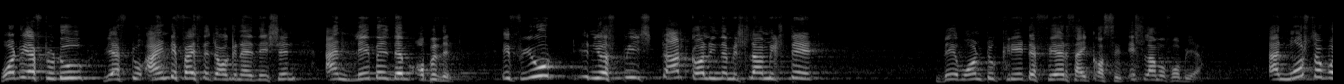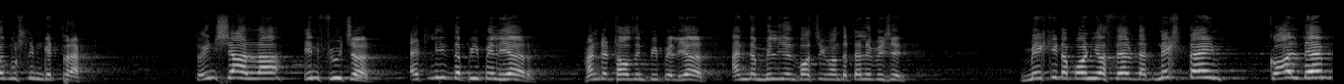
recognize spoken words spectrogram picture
What we have to do, we have to identify such organization and label them opposite. If you, in your speech, start calling them Islamic State, they want to create a fear psychosis, Islamophobia. And most of us Muslims get trapped. So inshallah, in future, at least the people here, 100,000 people here, and the millions watching on the television, make it upon yourself that next time, call them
